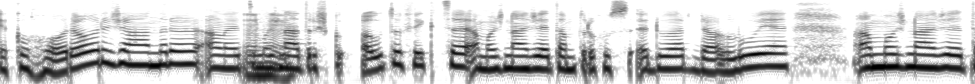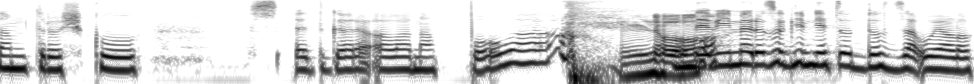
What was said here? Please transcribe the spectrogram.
jako horor žánr, ale je to mm-hmm. možná trošku autofikce a možná, že je tam trochu z Eduarda Luje a možná, že je tam trošku z Edgara Alana Poua. No, Nevíme, rozhodně mě to dost zaujalo.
